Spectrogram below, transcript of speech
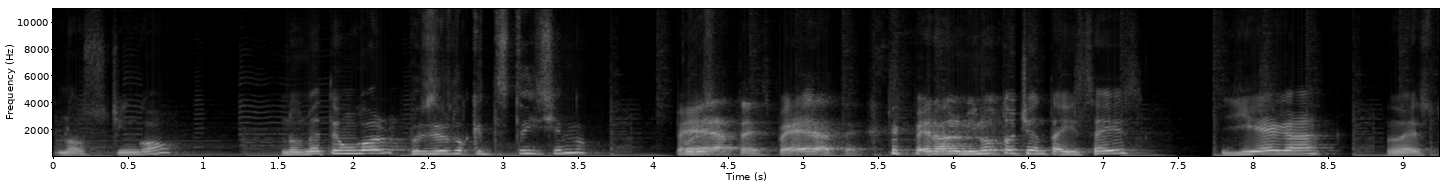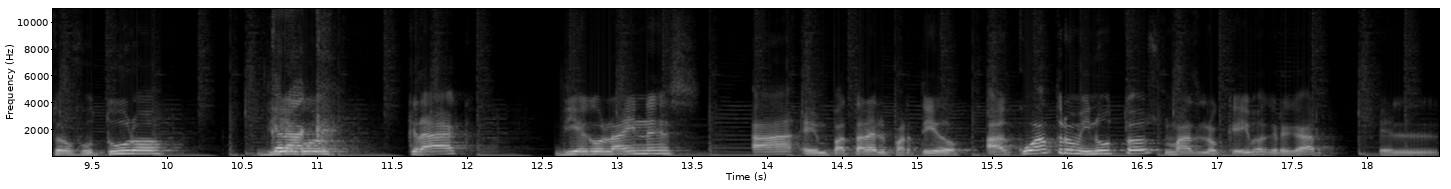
nos chingó. Nos mete un gol. Pues es lo que te estoy diciendo. Espérate, espérate. Pero al minuto 86 llega nuestro futuro Diego, Crack. crack, Diego Laines a empatar el partido. A cuatro minutos, más lo que iba a agregar el,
